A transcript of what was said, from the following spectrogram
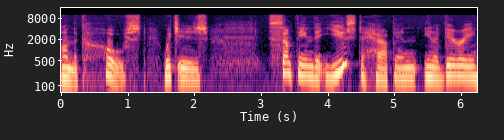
on the coast, which is something that used to happen in a very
